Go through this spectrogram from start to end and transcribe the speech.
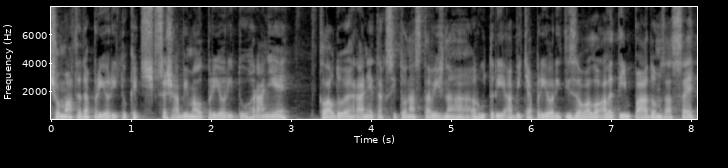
čo má teda prioritu. Keď chceš, aby mal prioritu hranie, cloudové hranie, tak si to nastavíš na routery, aby ťa prioritizovalo, ale tým pádom zase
